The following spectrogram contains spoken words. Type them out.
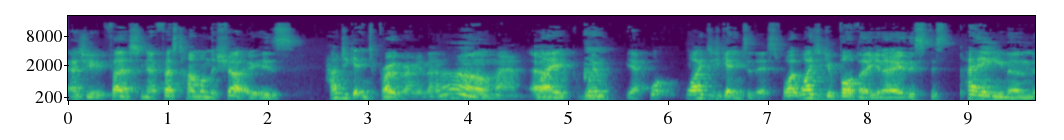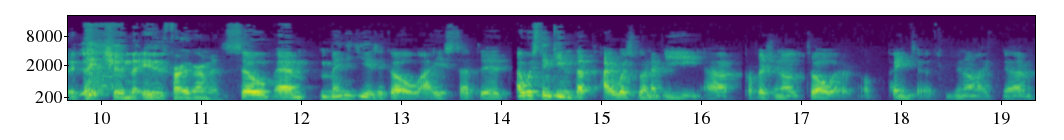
as you first you know first time on the show is how did you get into programming, man? Oh man, um, like when? Yeah, what, why did you get into this? Why, why did you bother? You know, this this pain and addiction that is programming. So um, many years ago, I started. I was thinking that I was going to be a professional drawer or painter. You know, like um,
